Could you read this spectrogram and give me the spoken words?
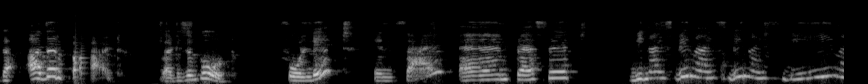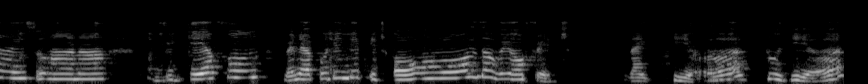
the other part, that is a boat. Fold it inside and press it. Be nice, be nice, be nice, be nice, Suhana. Be careful when you're putting it, it's all the way of it. Like here to here.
